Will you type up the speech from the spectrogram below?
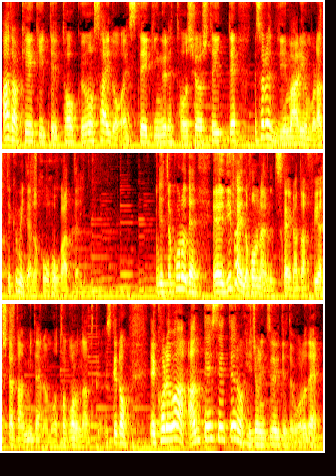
あとはケーキってトークンを再度ステーキングで投資をしていって、でそれで利回りをもらっていくみたいな方法があったり。で、ところで、えー、 DeFi の本来の使い方、増やし方みたいなもところになってくるんですけど、え、これは安定性っていうのが非常に強いというところで、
